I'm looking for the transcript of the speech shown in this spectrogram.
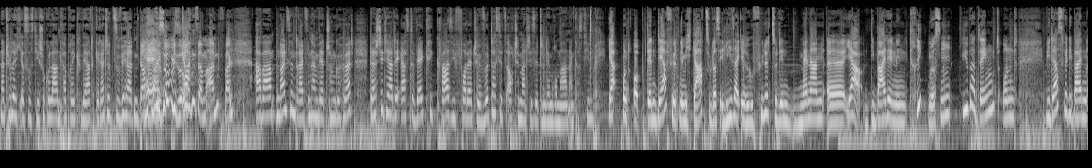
natürlich ist es die Schokoladenfabrik wert, gerettet zu werden. Das Hä, sowieso. ganz am Anfang. Aber 1913 haben wir jetzt schon gehört, da steht ja der Erste Weltkrieg quasi vor der Tür. Wird das jetzt auch thematisiert in dem Roman an Christine? Ja, und ob, denn der führt nämlich dazu, dass Elisa ihre Gefühle zu den Männern, äh, ja, die beide in den Krieg müssen, überdenkt und wie das für die beiden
